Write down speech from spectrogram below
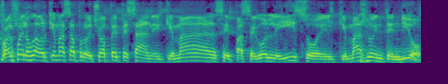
¿Cuál fue el jugador que más aprovechó a Pepe San, el que más eh, pase gol le hizo, el que más lo entendió?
